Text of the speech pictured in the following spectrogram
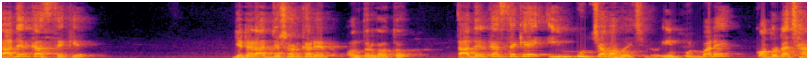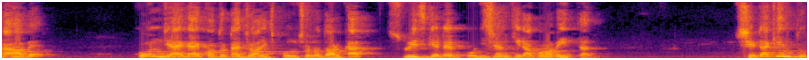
তাদের কাছ থেকে, যেটা রাজ্য সরকারের অন্তর্গত, তাদের কাছ থেকে ইনপুট চাওয়া হয়েছিল। ইনপুট মানে কতটা ছাড়া হবে, কোন জায়গায় কতটা জল পৌঁছানো দরকার স্লুইস গেটের পজিশন কীরকম হবে ইত্যাদি। সেটা কিন্তু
